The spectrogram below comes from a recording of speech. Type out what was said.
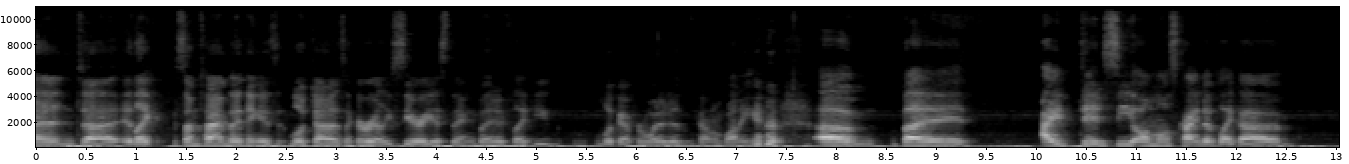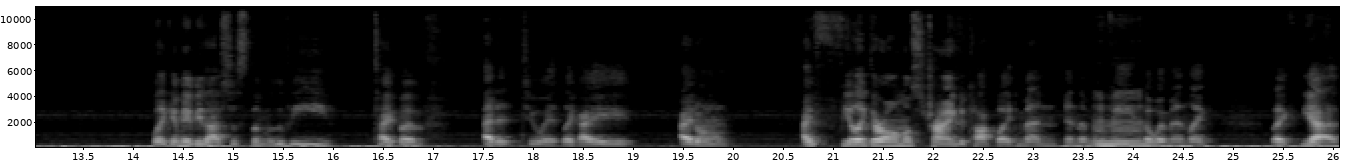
and uh it like sometimes i think is looked at as like a really serious thing but if like you look at for what it is it's kind of funny. Um but i did see almost kind of like a like and maybe that's just the movie type of edit to it. Like i i don't i feel like they're almost trying to talk like men in the movie the women. Like like yeah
